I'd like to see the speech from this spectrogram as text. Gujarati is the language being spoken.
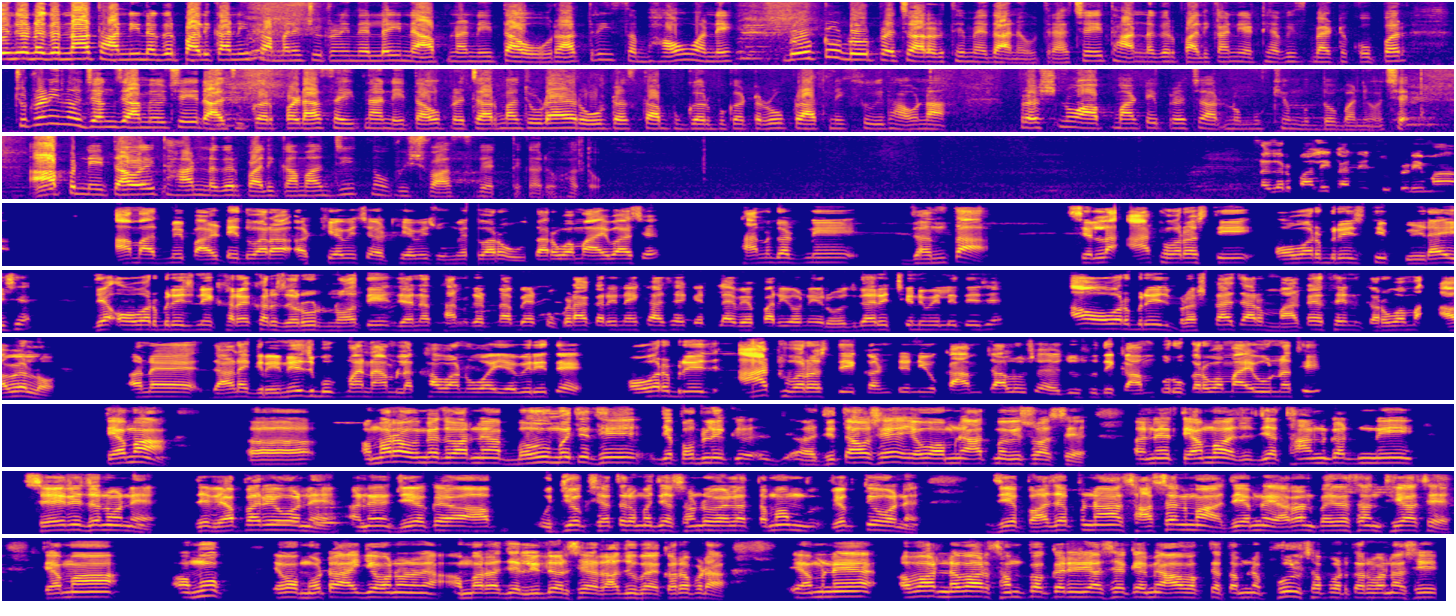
સુરેન્દ્રનગરના થાનની નગરપાલિકાની સામાન્ય ચૂંટણીને લઈને આપના નેતાઓ રાત્રિ સભાઓ અને ડોર ટુ ડોર પ્રચાર અર્થે મેદાને ઉતર્યા છે. થાન નગરપાલિકાની અઠ્યાવીસ બેઠકો પર ચૂંટણીનો જંગ જામ્યો છે. રાજુ કરપડા સહિતના નેતાઓ પ્રચારમાં જોડાયા. રોડ રસ્તા, ભૂગર્ભ ગટરો, પ્રાથમિક સુવિધાઓના પ્રશ્નો આપ માટે પ્રચારનો મુખ્ય મુદ્દો બન્યો છે. આપ નેતાઓએ થાન નગરપાલિકામાં જીતનો વિશ્વાસ વ્યક્ત કર્યો હતો. નગરપાલિકાની ચૂંટણીમાં આમ આદમી પાર્ટી દ્વારા અઠ્યાવીસે અઠ્યાવીસ ઉમેદવારો ઉતારવામાં આવ્યા છે. થાનગઢની જનતા છેલ્લા આઠ વર્ષથી ઓવરબ્રિજથી પીડાય છે. જે ઓવરબ્રિજની ખરેખર જરૂર નહોતી, જેને થાનગઢના બે ટુકડા કરી નાખ્યા છે. કેટલાય વેપારીઓની રોજગારી છીનવી લીધી છે. આ ઓવરબ્રિજ ભ્રષ્ટાચાર માટે થઈને કરવામાં આવેલો અને જાણે ગ્રીનીજ બુકમાં નામ લખાવવાનું હોય એવી રીતે ઓવરબ્રિજ આઠ વર્ષથી કન્ટિન્યુ કામ ચાલુ છે. હજુ સુધી કામ પૂરું કરવામાં આવ્યું નથી. તેમાં અમારા ઉમેદવારને બહુમતીથી જે પબ્લિક જીતાવશે એવો અમને આત્મવિશ્વાસ છે. અને તેમજ જે થાનગઢની શહેરીજનોને, જે વેપારીઓને અને જે આ ઉદ્યોગ ક્ષેત્રમાં જે સંડોવાયેલા તમામ વ્યક્તિઓને, જે ભાજપના શાસનમાં જે એમને હેરાન પરેશાન થયા છે, તેમાં અમુક એવા મોટા આગેવાનોને અમારા જે લીડર છે રાજુભાઈ કરપડા, એમને અવારનવાર સંપર્ક કરી રહ્યા છે કે અમે આ વખતે તમને ફૂલ સપોર્ટ કરવાના છીએ.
